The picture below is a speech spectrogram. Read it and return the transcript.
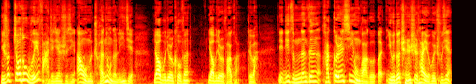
你说交通违法这件事情，按我们传统的理解，要不就是扣分，要不就是罚款，对吧？你你怎么能跟他个人信用挂钩？呃，有的城市它也会出现，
